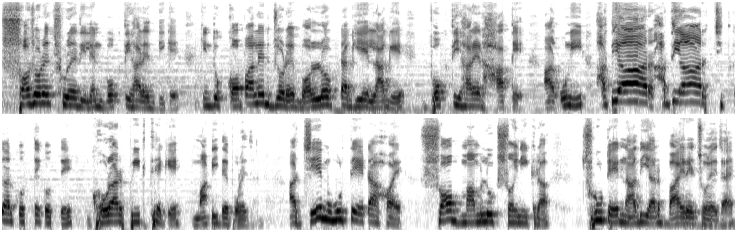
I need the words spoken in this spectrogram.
সজোরে ছুঁড়ে দিলেন বক্তিহারের দিকে। কিন্তু কপালের জোরে বল্লভটা গিয়ে লাগে বক্তিহারের হাতে আর উনি হাতিয়ার হাতিয়ার চিৎকার করতে করতে ঘোড়ার পিঠ থেকে মাটিতে পড়ে যান। আর যে মুহূর্তে এটা হয়, সব মামলুক সৈনিকরা ছুটে নাদিয়ার বাইরে চলে যায়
